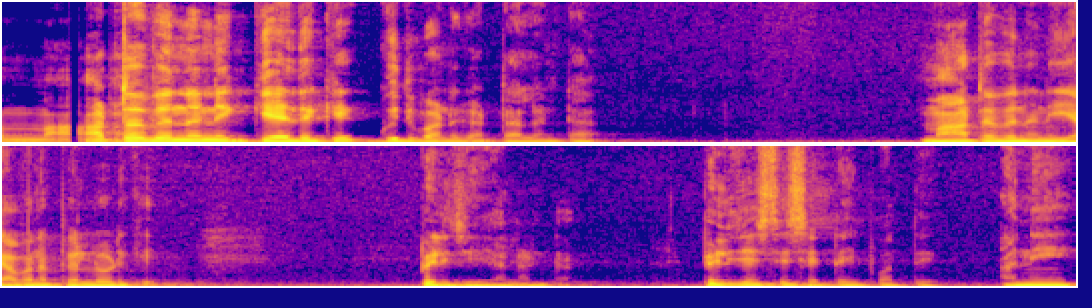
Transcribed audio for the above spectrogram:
మాట వినని గేదెకి గుదిబండ కట్టాలంట. మాట వినని యవన పిల్లోడికి పెళ్ళి చేయాలంట. పెళ్ళి చేస్తే సెట్ అయిపోద్ది అని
